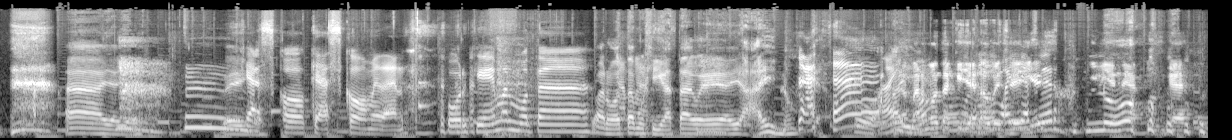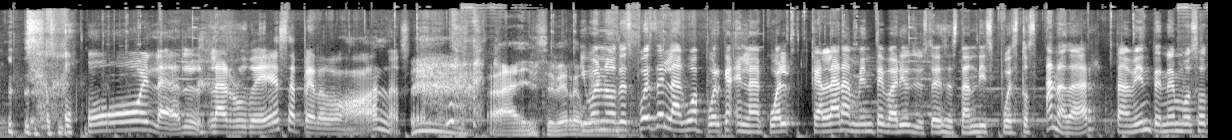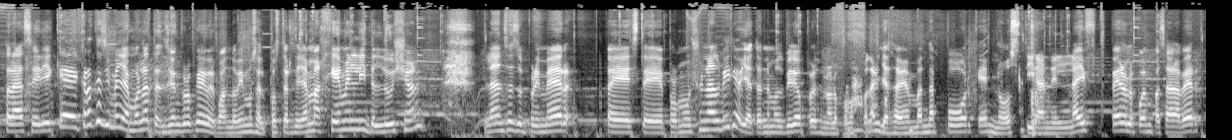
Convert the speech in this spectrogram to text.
Ay, ay, ay. Qué asco, qué asco me dan. ¿Por qué, marmota? Marmota mojigata, güey. Ay, no. Ay, marmota que ya no, ve series. No. Oh, la, la rudeza, perdón. No sé. Ay, se ve re Y bueno, después del agua puerca, en la cual claramente varios de ustedes están dispuestos a nadar, también tenemos otra serie que creo que sí me llamó la atención. Creo que cuando vimos el póster se llama Heavenly Delusion. Lanza su primer este promotional video. Ya tenemos video, pero eso no lo podemos poner. Ya saben, banda, porque nos tiran el live, pero lo pueden pasar a ver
